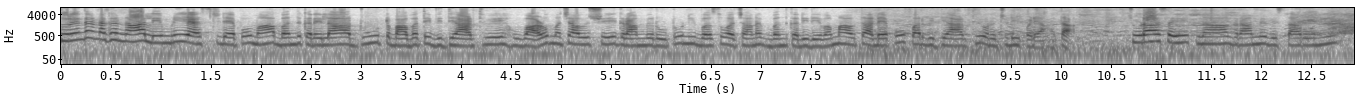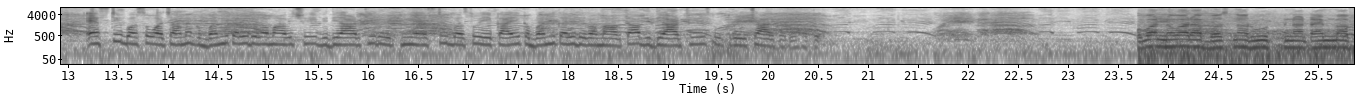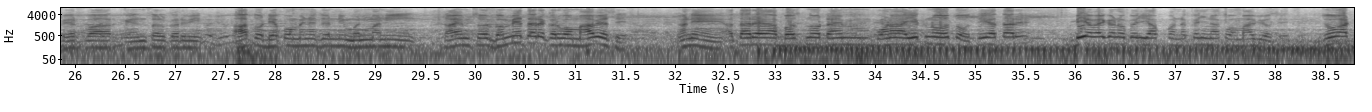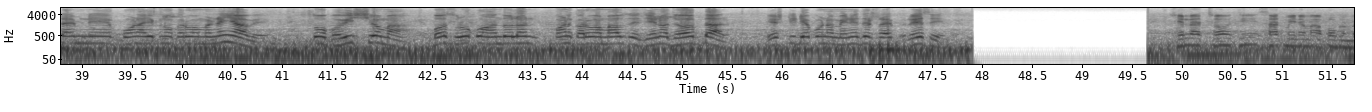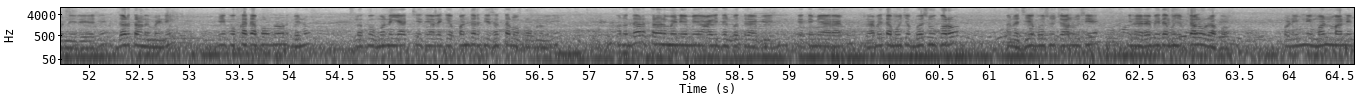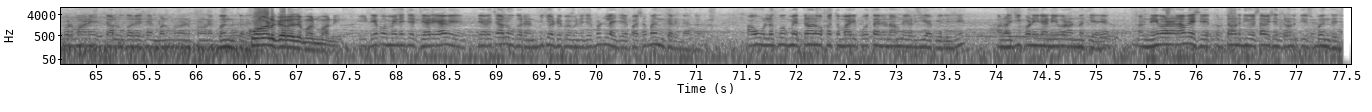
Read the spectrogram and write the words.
સુરેન્દ્રનગરના લીંબડી એસટી ડેપોમાં બંધ કરેલા રૂટ બાબતે વિદ્યાર્થીઓએ હોબાળો મચાવ્યો છે. ગ્રામ્ય રૂટોની બસો અચાનક બંધ કરી દેવામાં આવતા ડેપો પર વિદ્યાર્થીઓ રચડી પડ્યા હતા. ચુડા સહિતના ગ્રામ્ય વિસ્તારોની એસટી બસો અચાનક બંધ કરી દેવામાં આવી છે. વિદ્યાર્થી રૂટની એસટી બસો એકાએક બંધ કરી દેવામાં આવતા વિદ્યાર્થીઓએ સૂત્રોચ્ચાર કર્યો હતો. અવારનવાર આ બસના રૂટના ટાઈમમાં ફેરફાર કેન્સલ કરવી, આ તો ડેપો મેનેજરની મનમાની ટાઈમસર ગમે ત્યારે કરવામાં આવે છે. અને અત્યારે આ બસનો ટાઈમ પોણા એકનો હતો, તે અત્યારે બે વાગ્યાનો કરી આપવા કરી નાખવામાં આવ્યો છે. જો આ ટાઈમને પોણા એકનો કરવામાં નહીં આવે, તો ભવિષ્યમાં બસ રોકો આંદોલન પણ કરવામાં આવશે, જેના જવાબદાર એસટી ડેપોના મેનેજર સાહેબ રહેશે. છેલ્લા છ થી સાત મહિનામાં આ પ્રોબ્લેમ બની રહ્યા છે. દર ત્રણ મહિને. એક વખત આ પ્રોબ્લેમ બન્યો. લગભગ મને યાદ છે ત્યાં લગી પંદરથી સત્તરમાં પ્રોબ્લેમ છે. અને દર ત્રણ મહિને મેં આવેદનપત્ર આપીએ છીએ કે તમે આ રાબેતા મુજબ બસો કરો અને જે બસો ચાલુ છે એના રાબેતા મુજબ ચાલુ રાખો. પણ એમની મનમાની પ્રમાણે ચાલુ કરે છે અને મનમાની પ્રમાણે બંધ કરે કોણ કરે છે મનમાની? એ ડેપો મેનેજર જ્યારે આવે ત્યારે ચાલુ કરે અને બીજો ડેપો મેનેજર બદલાઈ જાય પાછા બંધ કરી નાખે. આવું લગભગ મેં ત્રણ વખત મારી પોતાના નામની અરજી આપેલી છે અને હજી પણ એના નિવારણ નથી આવ્યા. અને નિવારણ આવે છે તો ત્રણ દિવસ આવે છે ત્રણ દિવસ બંધ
